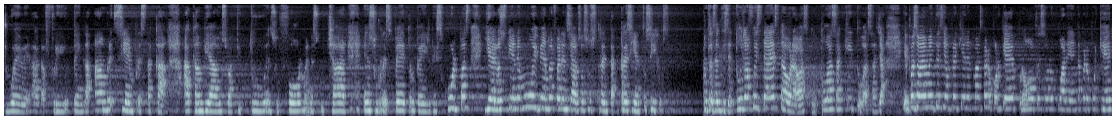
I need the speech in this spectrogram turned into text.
llueve, haga frío, tenga hambre, siempre está acá. Ha cambiado en su actitud, en su forma, en escuchar, en su respeto, en pedir disculpas y él los tiene muy bien referenciados a sus 30, 300 hijos. Entonces él dice, tú ya fuiste a esta, ahora vas tú, tú vas aquí, tú vas allá. Y pues obviamente siempre quieren más, pero ¿por qué, profe, solo 40? ¿Pero por qué?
